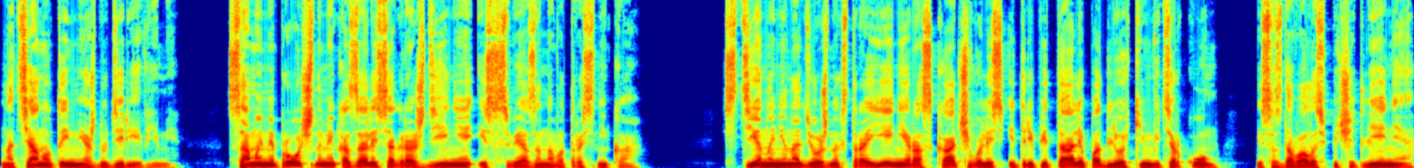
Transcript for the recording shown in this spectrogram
натянутой между деревьями. Самыми прочными казались ограждения из связанного тростника. Стены ненадежных строений раскачивались и трепетали под легким ветерком, и создавалось впечатление,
